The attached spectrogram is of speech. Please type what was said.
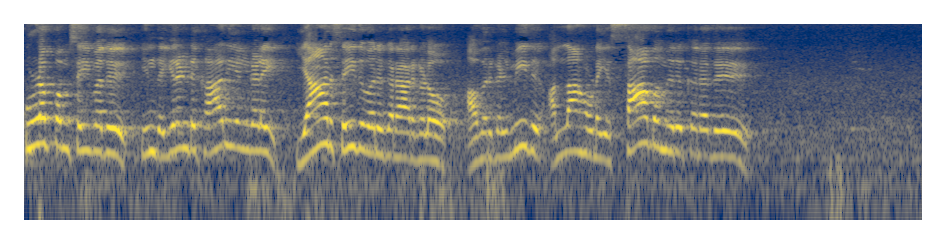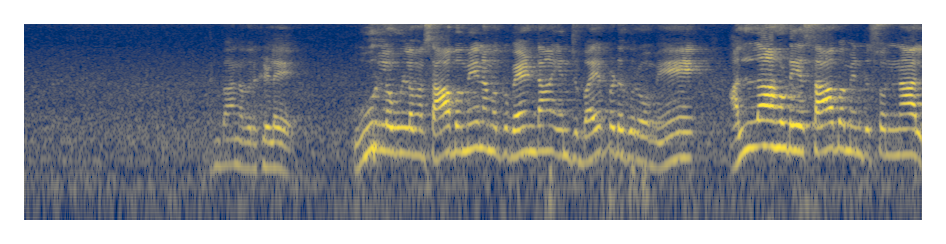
குழப்பம் செய்வது இந்த இரண்டு காரியங்களை யார் செய்து வருகிறார்களோ அவர்கள் மீது அல்லாஹுடைய சாபம் இருக்கிறது. அன்பானவர்களே ஊர்ல உள்ளவன் சாபமே நமக்கு வேண்டாம் என்று பயப்படுகிறோமே. அல்லாஹுடைய சாபம் என்று சொன்னால்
